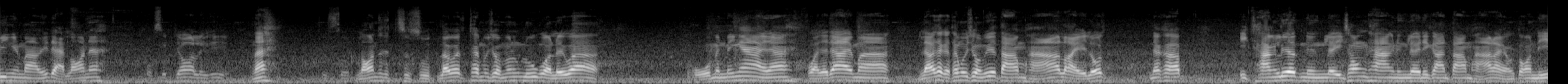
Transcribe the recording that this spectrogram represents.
วิ่งกันมาวันนี้แดดร้อนนะโอ้สุดยอดเลยพี่นะสุดร้อนสุดๆ แล้วก็ท่านผู้ชมต้องรู้ก่อนเลยว่าโอ้โหมันไม่ง่ายนะกว่าจะได้มา แล้วถ้าเกิดท่านผู้ชมที่จะตามหาอะไหล่รถนะครับ อีกทางเลือกหนึ่งเลยอีกช่องทางหนึ่งเลยในการตามหาอะไหล่ของตอนนี้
